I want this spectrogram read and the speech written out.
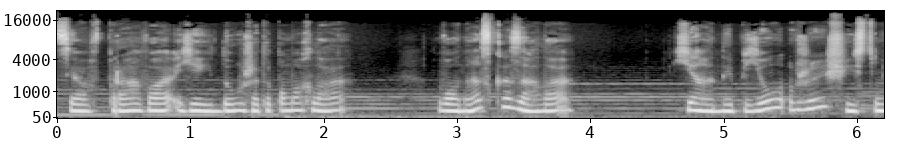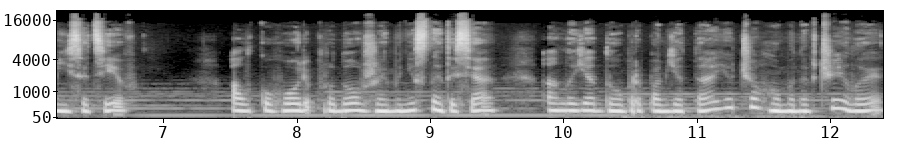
Ця вправа їй дуже допомогла. Вона сказала: Я не п'ю вже шість місяців. Алкоголь продовжує мені снитися, але я добре пам'ятаю, чого мене вчили.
